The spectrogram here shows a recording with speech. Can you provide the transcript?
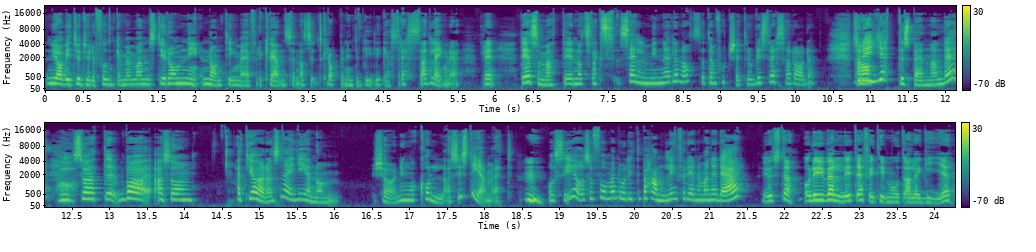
jag vet ju inte hur det funkar, men man styr om någonting med frekvensen, alltså att kroppen inte blir lika stressad längre. För det, det är som att det är något slags cellminne eller något, så att den fortsätter att bli stressad av det. Så Ja. det är jättespännande. Oh. Så att eh, bara, alltså, att göra en sån här genomkörning och kolla systemet Mm. och se, och så får man då lite behandling för det när man är där. Just det. Och det är ju väldigt effektivt mot allergier.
